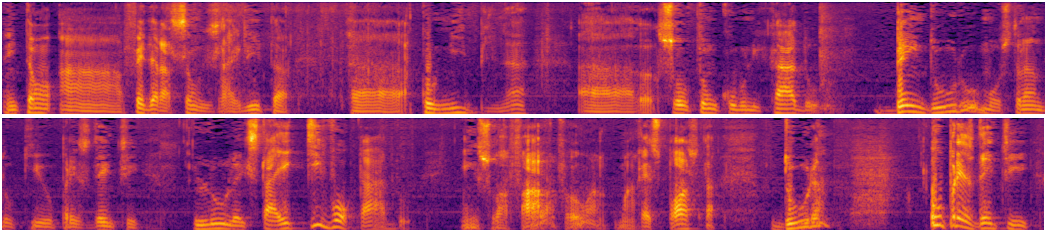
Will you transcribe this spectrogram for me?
Então, a Federação Israelita, a CONIB, né, soltou um comunicado bem duro, mostrando que o presidente Lula está equivocado em sua fala, foi uma, uma resposta dura. O presidente Lula,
